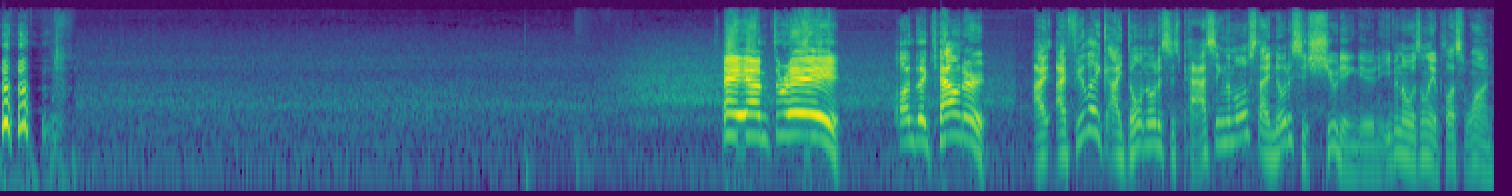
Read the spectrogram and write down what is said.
AM3 on the counter. I, I feel like I don't notice his passing the most. I notice his shooting, dude, even though it was only a plus one.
